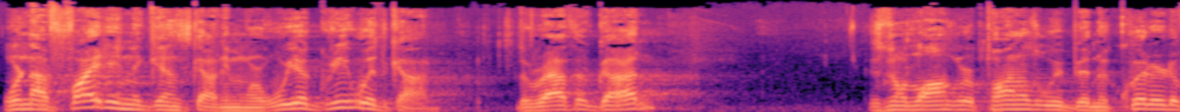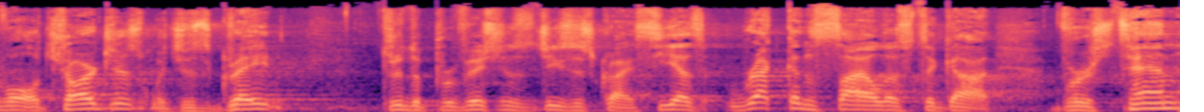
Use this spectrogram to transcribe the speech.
We're not fighting against God anymore. We agree with God. The wrath of God is no longer upon us. We've been acquitted of all charges, which is great, through the provisions of Jesus Christ. He has reconciled us to God. Verse 10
